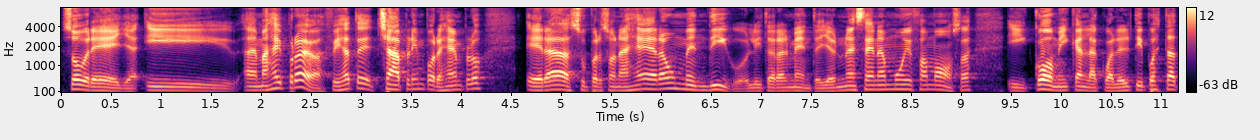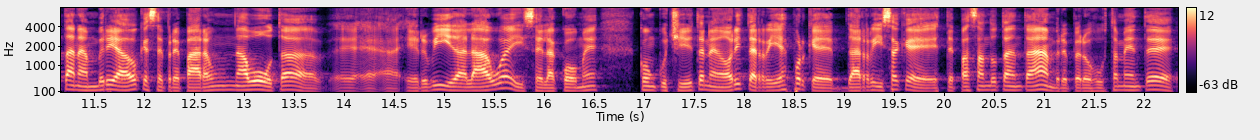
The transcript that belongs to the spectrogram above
sobre ella. Y además hay pruebas. Fíjate, Chaplin, por ejemplo, era, su personaje era un mendigo, literalmente. Y era una escena muy famosa y cómica en la cual el tipo está tan hambriado que se prepara una bota eh, eh, hervida al agua y se la come con cuchillo y tenedor y te ríes porque da risa que esté pasando tanta hambre, pero justamente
